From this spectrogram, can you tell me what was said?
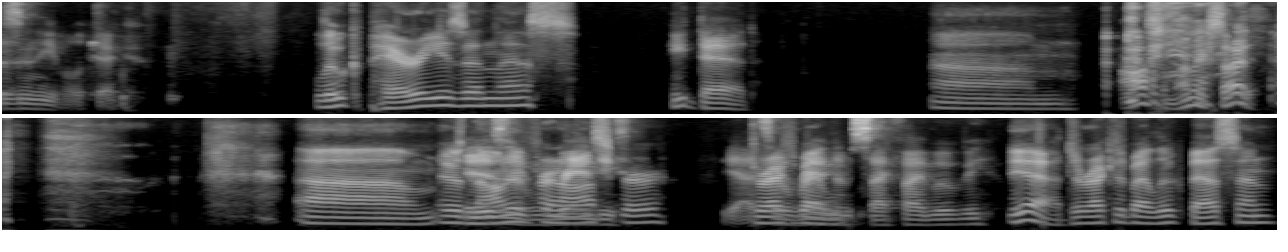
Resident Evil chick. Luke Perry is in this. He dead. Um, awesome. I'm excited. Um, it was It nominated for an Randy- Oscar. Yeah, it's Directed a by- random sci-fi movie. Yeah, directed by Luc Besson.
